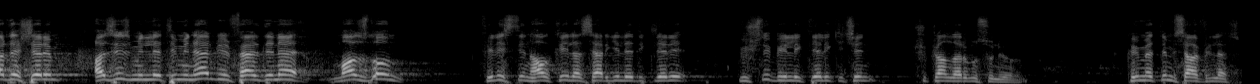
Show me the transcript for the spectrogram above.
Kardeşlerim, aziz milletimin her bir ferdine mazlum Filistin halkıyla sergiledikleri güçlü birliktelik için şükranlarımı sunuyorum. Kıymetli misafirler,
